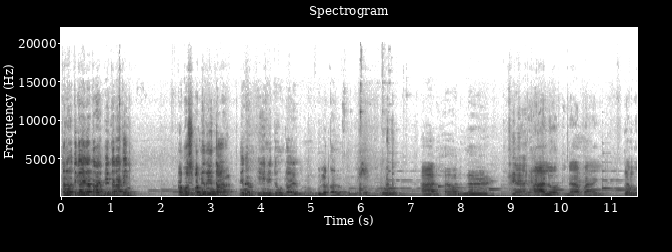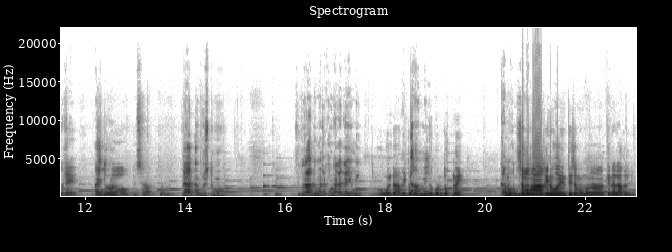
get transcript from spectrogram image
ano, tika na, tara, benta natin. Tapos pamerienda ka. Yan na, init oh, layo ng bulakan. Oh. Bulacan. Oo. Halo, halo lang. Yan, halo, tinapay. Turon, te. Ay, turon? Oo, masarap turon. Lahat ng gusto mo. Sigurado malaking halaga yun eh. Oo, ang dami. Dami. Gabon, gabundok na eh. Sa, mo- sa mga kinuha yun, te. Sa mga kinalakal yun.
